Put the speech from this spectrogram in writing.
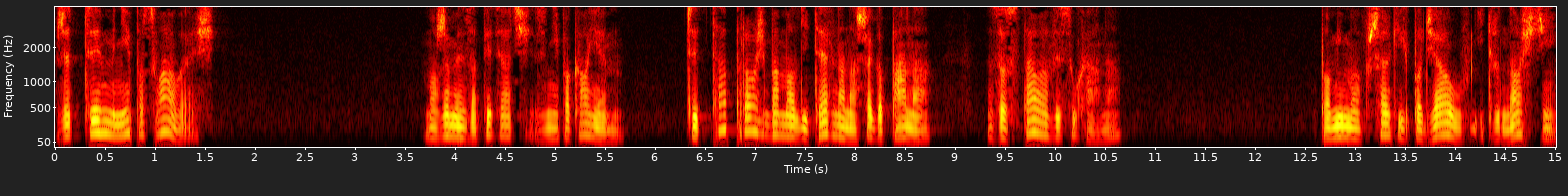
że Ty mnie posłałeś. Możemy zapytać z niepokojem, czy ta prośba modlitewna naszego Pana została wysłuchana? Pomimo wszelkich podziałów i trudności,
